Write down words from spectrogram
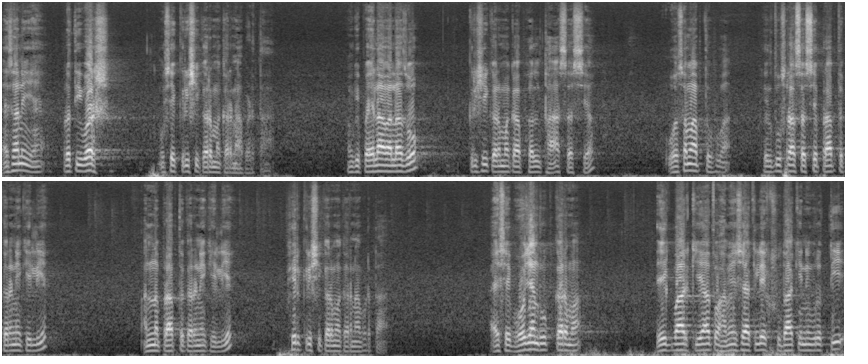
ऐसा नहीं है। प्रतिवर्ष उसे कृषि कर्म करना पड़ता है। क्योंकि पहला वाला जो कृषि कर्म का फल था, सस्य, वह समाप्त हुआ। फिर दूसरा सस्य प्राप्त करने के लिए, अन्न प्राप्त करने के लिए फिर कृषि कर्म करना पड़ता है। ऐसे भोजन रूप कर्म, एक बार किया तो हमेशा के लिए क्षुधा की निवृत्ति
